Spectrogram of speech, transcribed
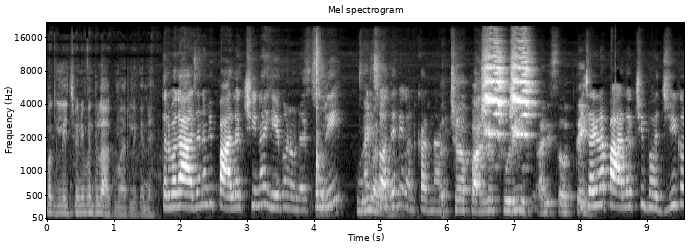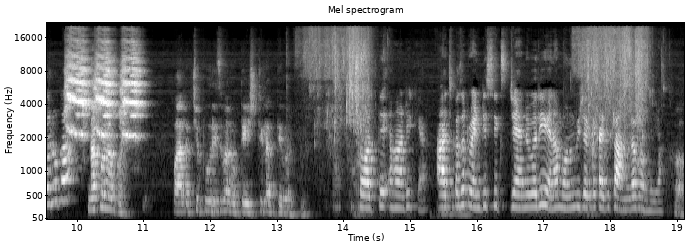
बघ लेचूनी पण तुला हाक मारली का नाही. तर बघा आज आहे ना मी पालकची ना हे बनवणार पुरी पुरी आणि बनवणार. स्वते बी करणार आहे. अच्छा पालक पुरी आणि सौते. विचारला पालकची भजी करू का? नको नको. पालकची पुरीच बनव टेस्टी लागते भरपूर. स्वते हा ठीक आहे आज कसं ट्वेंटी सिक्स जानेवारी आहे ना म्हणून विचारलं काहीतरी चांगला बनवूया हा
